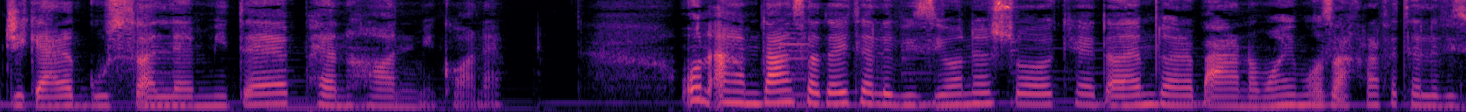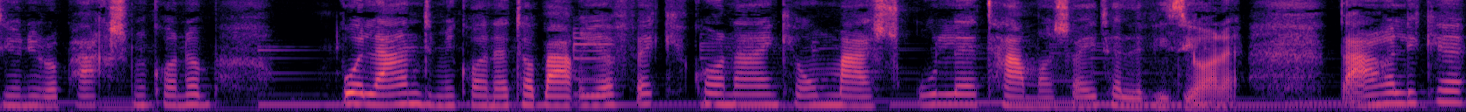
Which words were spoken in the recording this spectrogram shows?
جیگر گوساله میده پنهان می‌کنه. اون عمدن صدای تلویزیونش رو که دائم داره برنامه های مزخرف تلویزیونی رو پخش می‌کنه بلند می‌کنه تا بقیه فکر کنن که اون مشغول تماشای تلویزیونه. در حالی که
